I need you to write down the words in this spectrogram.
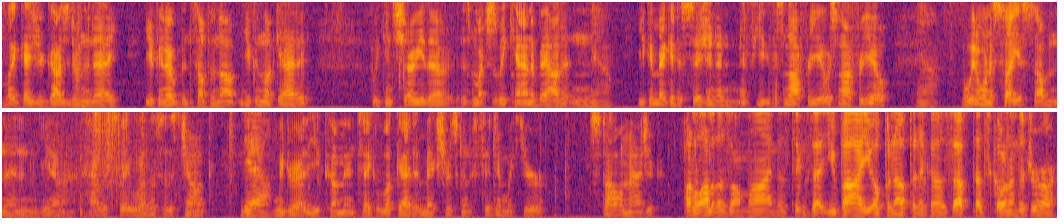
like as you guys are doing today. You can open something up. You can look at it we can show you the as much as we can about it, and yeah. you can make a decision. And if you if it's not for you, it's not for you. Yeah. But we don't want to sell you something then you know have it say, well, this is junk. Yeah. We'd rather you come in, take a look at it, make sure it's going to fit in with your style of magic. But a lot of those online, those things that you buy, you open up and it goes up. That's going in the drawer.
